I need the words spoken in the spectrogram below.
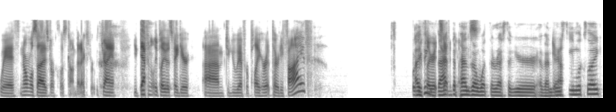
with normal sized or close combat expert with giant. You definitely play this figure. Um, do you ever play her at 35? I you play her think that depends on what the rest of your Avengers team looks like.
